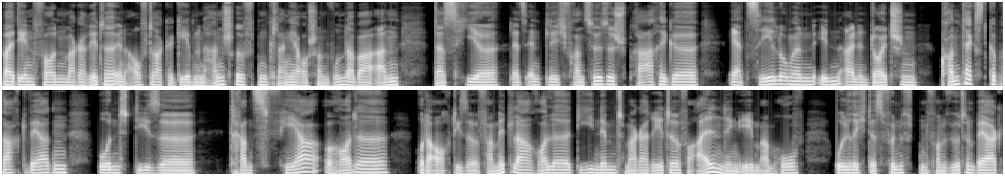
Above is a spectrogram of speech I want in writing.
Bei den von Margarete in Auftrag gegebenen Handschriften klang ja auch schon wunderbar an, dass hier letztendlich französischsprachige Erzählungen in einen deutschen Kontext gebracht werden und diese Transferrolle oder auch diese Vermittlerrolle, die nimmt Margarete vor allen Dingen eben am Hof Ulrich des Fünften von Württemberg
